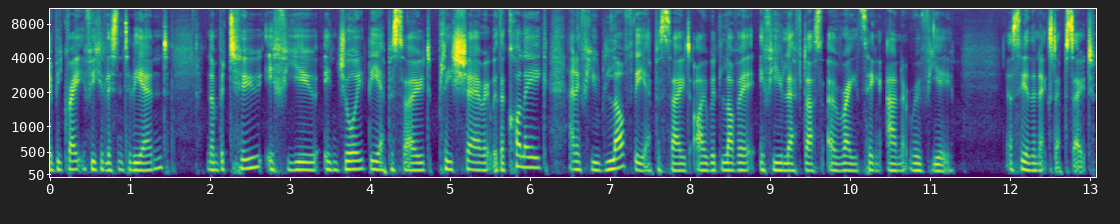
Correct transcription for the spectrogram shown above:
It'd be great if you could listen to the end. Number two, if you enjoyed the episode, please share it with a colleague. And if you love the episode, I would love it if you left us a rating and review. I'll see you in the next episode.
